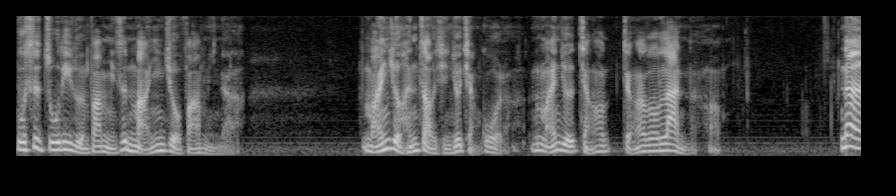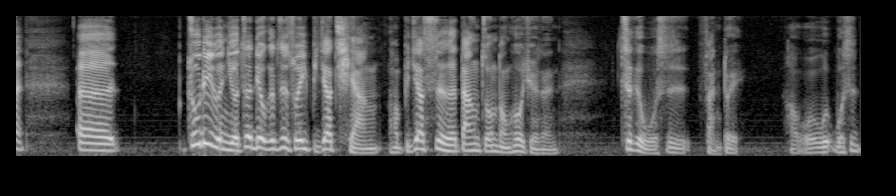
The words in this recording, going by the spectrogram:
不是朱立伦发明，是马英九发明的啦。马英九很早以前就讲过了，马英九讲到讲到都烂了啊。那呃，朱立伦有这六个字，所以比较强，比较适合当总统候选人，这个我是反对。好，我我我是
